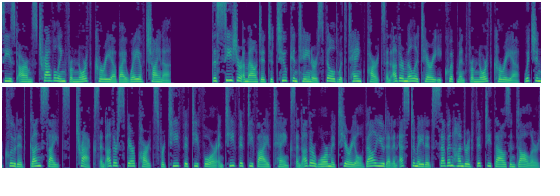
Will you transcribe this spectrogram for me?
seized arms traveling from North Korea by way of China, the seizure amounted to two containers filled with tank parts and other military equipment from North Korea, which included, gun sights, tracks and other spare parts for T-54 and T-55 tanks and other war material valued at an estimated $750,000.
